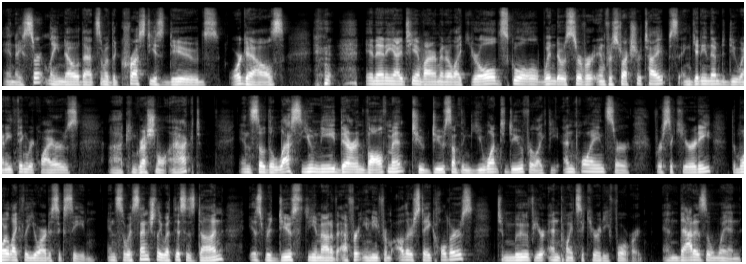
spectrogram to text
And I certainly know that some of the crustiest dudes or gals in any IT environment are like your old school Windows Server infrastructure types, and getting them to do anything requires a congressional act. And so the less you need their involvement to do something you want to do for like the endpoints or for security, the more likely you are to succeed. And so essentially what this has done is reduce the amount of effort you need from other stakeholders to move your endpoint security forward. And that is a win.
